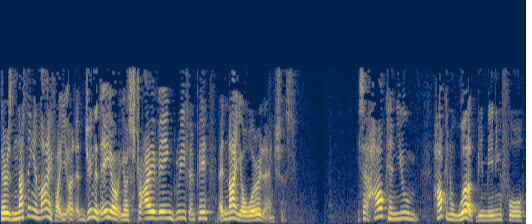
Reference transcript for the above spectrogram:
there is nothing in life. Like you, uh, during the day, you're, you're striving, grief and pain. At night, you're worried and anxious. He said, how can you, how can work be meaningful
